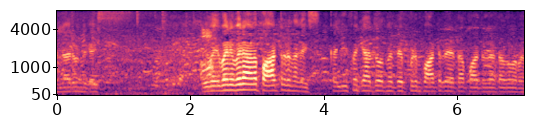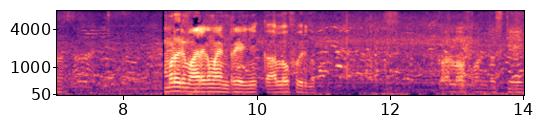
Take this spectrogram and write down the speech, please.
എല്ലാവരും ഉണ്ട് ഗൈസ് ഇവ ഇവൻ ഇവനാണ് പാട്ടിടുന്ന ഗൈസ് ഖലീഫയ്ക്കകത്ത് വന്നിട്ട് എപ്പോഴും പാട്ട് കേട്ടാ പാട്ട് കേട്ടാ എന്ന് പറയുന്നത്. നമ്മുടെ ഒരു മാരകമായ എൻട്രി കഴിഞ്ഞ് കാർലോഫ് വരുന്നു. ഓഫ് ഓൺ ദ സ്റ്റേജ്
